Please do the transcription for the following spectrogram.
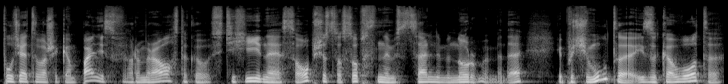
получается, в вашей компании сформировалось такое вот стихийное сообщество с собственными социальными нормами, да, и почему-то из-за кого-то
